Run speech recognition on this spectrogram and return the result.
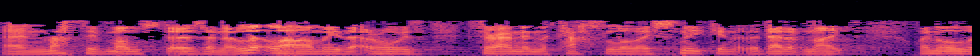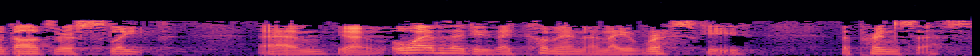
and massive monsters and a little army that are always surrounding the castle or they sneak in at the dead of night when all the guards are asleep. Um, you know, or whatever they do, they come in and they rescue the princess.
